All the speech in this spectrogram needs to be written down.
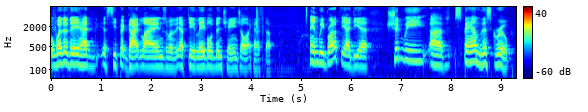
whether they had CPIC guidelines, whether the FDA label had been changed, all that kind of stuff. And we brought up the idea, should we uh, spam this group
